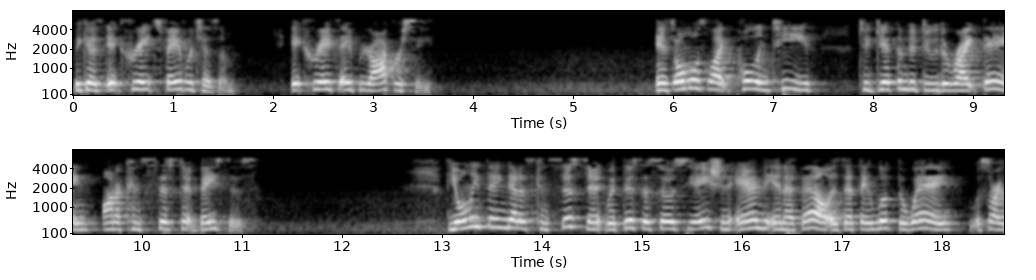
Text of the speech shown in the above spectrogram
Because it creates favoritism. It creates a bureaucracy. And it's almost like pulling teeth to get them to do the right thing on a consistent basis. The only thing that is consistent with this association and the NFL is that they look the way, sorry,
